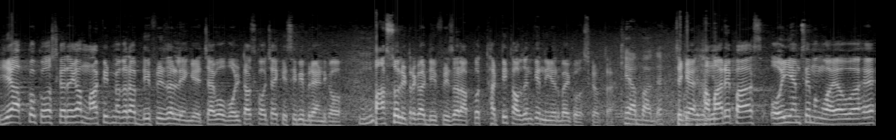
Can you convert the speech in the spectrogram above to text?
ये आपको कॉस्ट करेगा। मार्केट में अगर आप डीप फ्रीजर लेंगे चाहे वो वोल्टास का हो चाहे किसी भी ब्रांड का हो 500 लीटर का डीप फ्रीजर आपको 30,000 के नियर बाय कॉस्ट करता है। क्या बात है। ठीक है? हमारे पास ओईएम से मंगवाया हुआ है।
